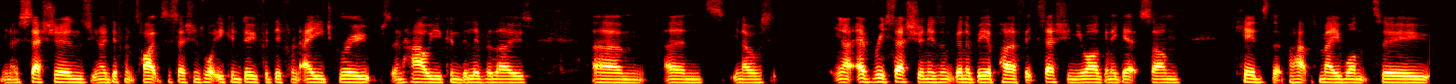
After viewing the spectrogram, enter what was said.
you know, sessions. You know, different types of sessions. What you can do for different age groups and how you can deliver those. Um, and you know, you know, every session isn't going to be a perfect session. You are going to get some kids that perhaps may want to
